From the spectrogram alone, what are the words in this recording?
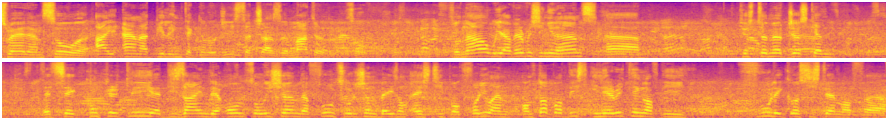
Thread, and so uh, high-end appealing technologies such as uh, Matter. So, so now we have everything in hands. Uh, customer just can, let's say, concretely uh, design their own solution, their full solution based on ST portfolio, and on top of this, inheriting of the full ecosystem of uh,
